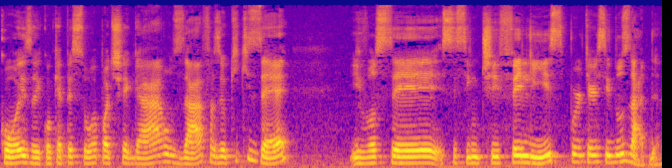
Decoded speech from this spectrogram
coisa e qualquer pessoa pode chegar, usar, fazer o que quiser e você se sentir feliz por ter sido usada.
